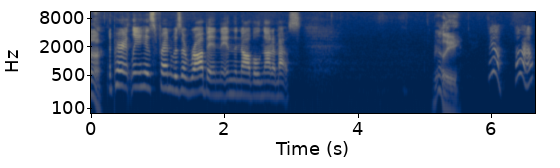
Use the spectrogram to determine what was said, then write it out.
Huh? Apparently, his friend was a robin in the novel, not a mouse. Really? Yeah, I don't know.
